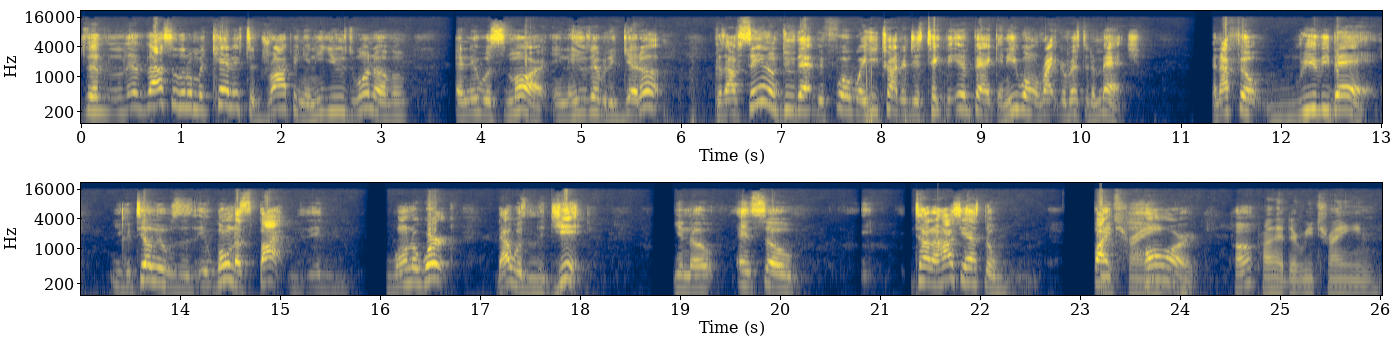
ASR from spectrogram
There- There's lots of little mechanics to dropping, and he used one of them, and it was smart, and he was able to get up. Because I've seen him do that before, where he tried to just take the impact and he won't right the rest of the match, and I felt really bad. You could tell it was it won't a spot, it want to work. That was legit, you know. And so Tanahashi has to fight Retrain. hard, huh? Probably had to retrain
